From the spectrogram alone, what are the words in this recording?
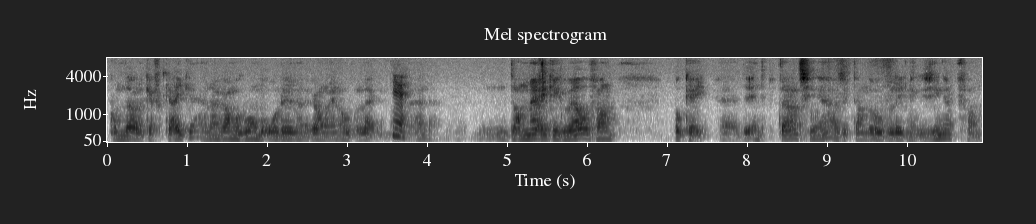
kom dadelijk even kijken en dan gaan we gewoon beoordelen en dan gaan we in overleggen. Ja. Dan merk ik wel van, oké, eh, de interpretatie, hè, als ik dan de overledene gezien heb van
